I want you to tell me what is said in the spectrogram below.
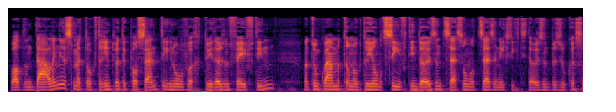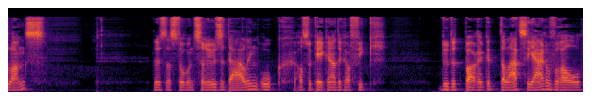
Wat een daling is met toch 23% tegenover 2015. Want toen kwamen er nog 317.696.000 bezoekers langs. Dus dat is toch een serieuze daling. Ook als we kijken naar de grafiek, doet het park het de laatste jaren vooral,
